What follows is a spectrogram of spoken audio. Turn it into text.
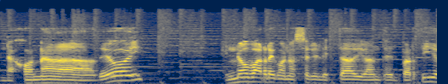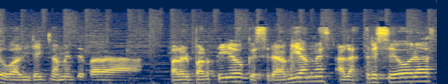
en la jornada de hoy. No va a reconocer el estadio antes del partido, va directamente para, para el partido, que será viernes a las 13 horas.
